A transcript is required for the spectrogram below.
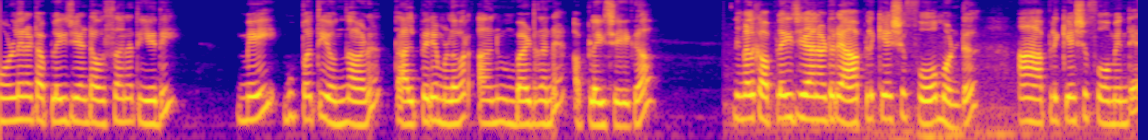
ഓൺലൈനായിട്ട് അപ്ലൈ ചെയ്യേണ്ട അവസാന തീയതി മെയ് മുപ്പത്തി ഒന്നാണ് താല്പര്യമുള്ളവർ അതിനു മുമ്പായിട്ട് തന്നെ അപ്ലൈ ചെയ്യുക. നിങ്ങൾക്ക് അപ്ലൈ ചെയ്യാനായിട്ടൊരു ആപ്ലിക്കേഷൻ ഫോം ഉണ്ട്. ആ ആപ്ലിക്കേഷൻ ഫോമിന്റെ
